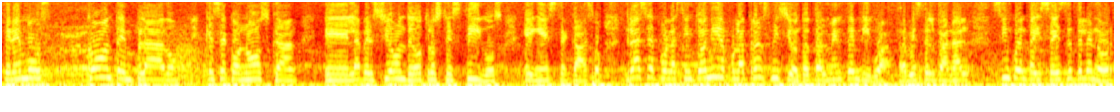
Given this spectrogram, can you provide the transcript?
tenemos contemplado que se conozcan eh, la versión de otros testigos en este caso. Gracias por la sintonía, por la transmisión totalmente en vivo a través del canal 56 de Telenor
